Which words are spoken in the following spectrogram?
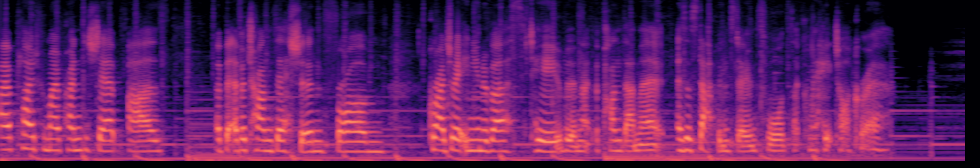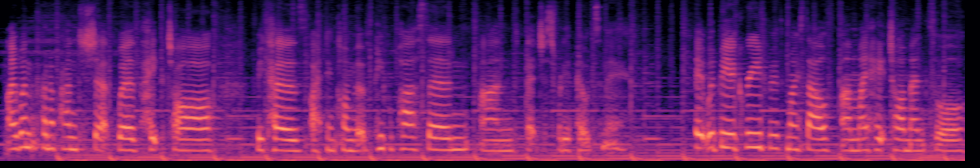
I applied for my apprenticeship as a bit of a transition from graduating university within like the pandemic as a stepping stone towards like my HR career. I went for an apprenticeship with HR because I think I'm a bit of a people person and it just really appealed to me. It would be agreed with myself and my HR mentor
